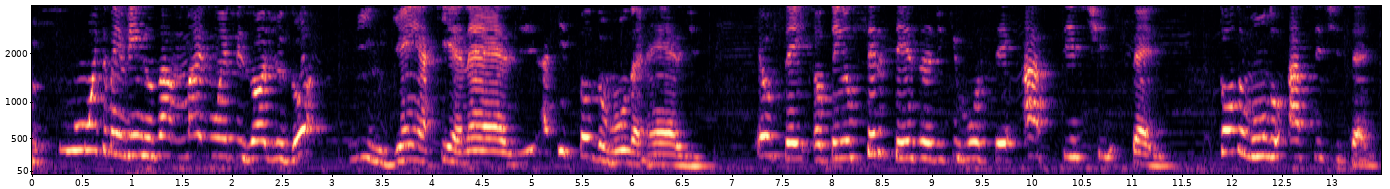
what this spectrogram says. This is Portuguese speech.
Olá a todos! Muito bem-vindos a mais um episódio do Ninguém Aqui é Nerd. Aqui todo mundo é nerd. Eu sei, eu tenho certeza de que você assiste séries. Todo mundo assiste séries.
